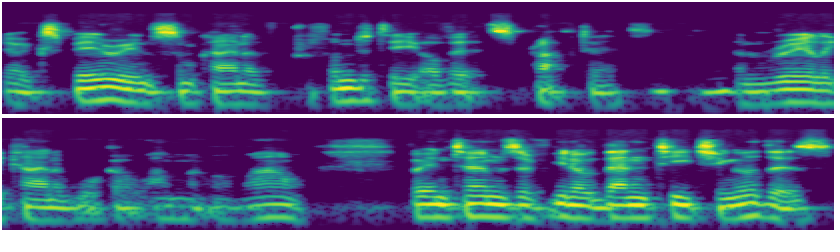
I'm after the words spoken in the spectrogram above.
you know experience some kind of profundity of its practice mm-hmm. and really kind of go wow, wow. But in terms of you know then teaching others,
